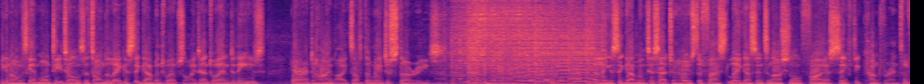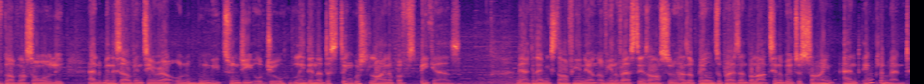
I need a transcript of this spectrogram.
You can always get more details at on the Lagos State Government website and to end the news. Here are the highlights of the major stories. The Lagos State Government is set to host the first Lagos International Fire Safety Conference with Governor Sanwo-Olu and Minister of Interior Olubunmi Tunji Ojo leading a distinguished lineup of speakers. The Academic Staff Union of Universities ASUU has appealed to President Bola Tinubu to sign and implement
